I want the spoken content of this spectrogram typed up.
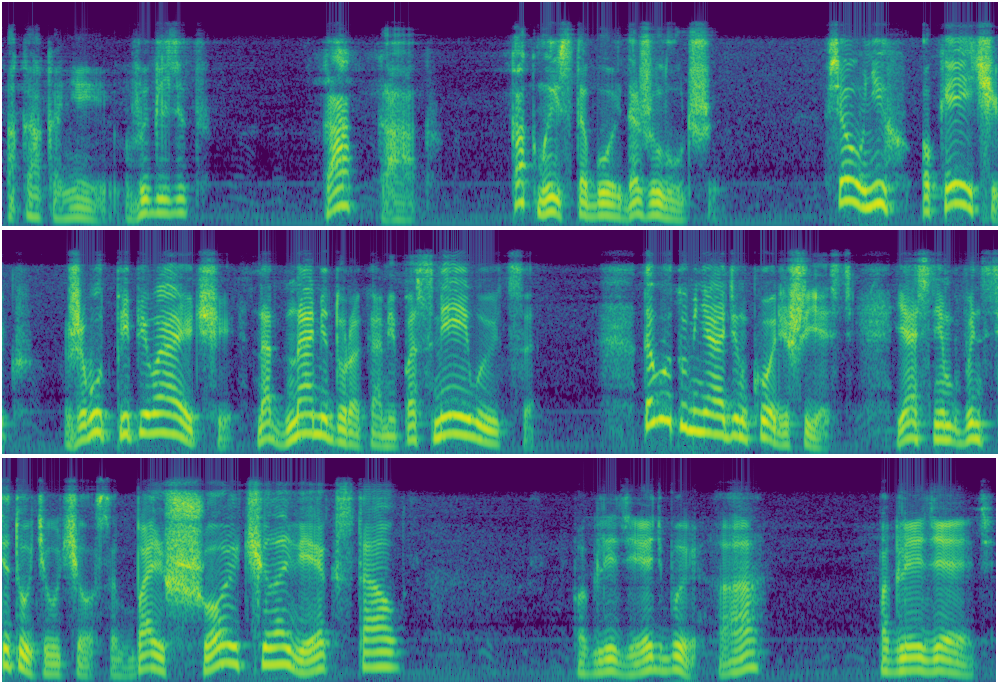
А как они выглядят? Как-как? Как мы с тобой, даже лучше. Все у них окейчик, живут припеваючи, над нами, дураками, посмеиваются. Да вот у меня один кореш есть, я с ним в институте учился, большой человек стал. Поглядеть бы, а? Поглядеть.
